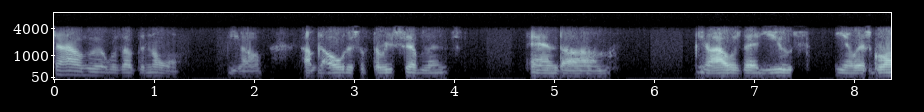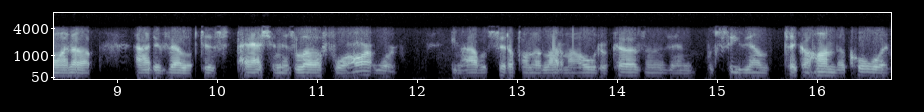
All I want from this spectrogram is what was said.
childhood was of the norm. You know, I'm the oldest of three siblings, and um, you know, I was that youth. You know, as growing up, I developed this passion, this love for artwork. You know, I would sit up on a lot of my older cousins and would see them take a Honda Accord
